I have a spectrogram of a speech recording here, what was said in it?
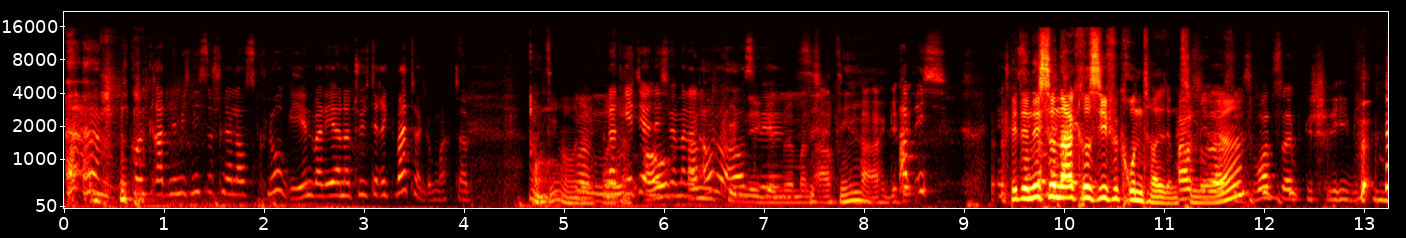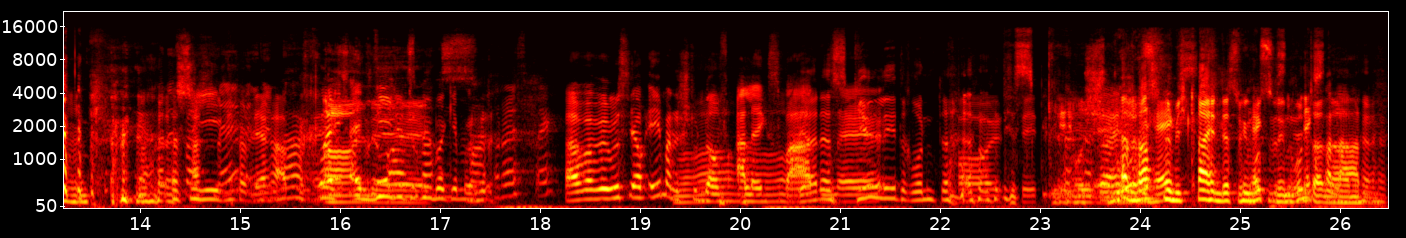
ich konnte gerade nämlich nicht so schnell aufs Klo gehen, weil ihr ja natürlich direkt weitergemacht habt. Direkt Und das geht ja nicht, wenn man das Auto auswählt. wenn man Das AFK geht. Hab ich. Bitte nicht so eine aggressive Grundhaltung zu Hast du mir, das ja? ins WhatsApp geschrieben? Hast du je Vom Lehrer abgefragt. ein Video Ey. drüber gemacht? Respekt. Aber wir müssen ja auch eh mal eine Stunde auf Alex warten. Ja, der Skill lädt runter. Voll spät. Ja, du hast nämlich keinen, deswegen musst du den runterladen. laden.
